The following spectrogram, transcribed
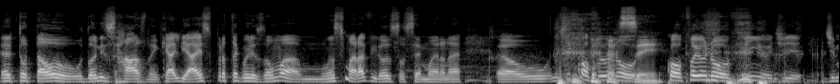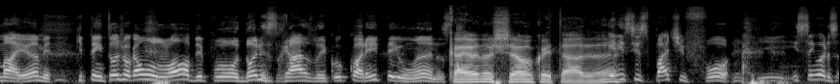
É total o Donis Haslem, que aliás protagonizou uma, um lance maravilhoso essa semana, né? É, o, não sei qual foi o, no, qual foi o novinho de, de Miami que tentou jogar um lobby pro Donis Haslem com 41 anos. Caiu no chão, coitado, né? Ele se espatifou. E, e, senhores,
